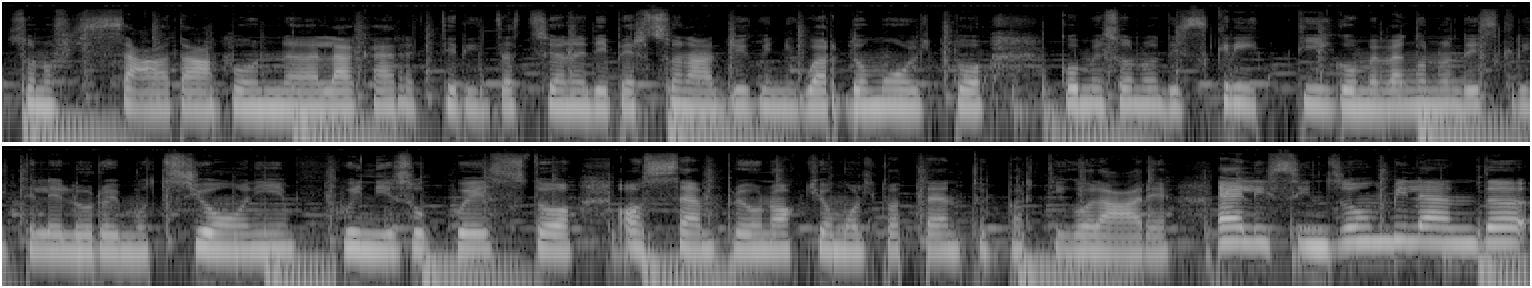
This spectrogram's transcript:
sono fissata con la caratterizzazione dei personaggi, quindi guardo ricordo molto come sono descritti, come vengono descritte le loro emozioni, quindi su questo ho sempre un occhio molto attento e particolare. Alice in Zombieland,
